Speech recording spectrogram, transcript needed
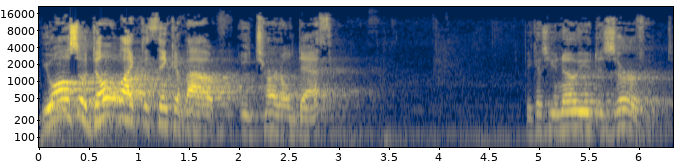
You also don't like to think about eternal death because you know you deserve it.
